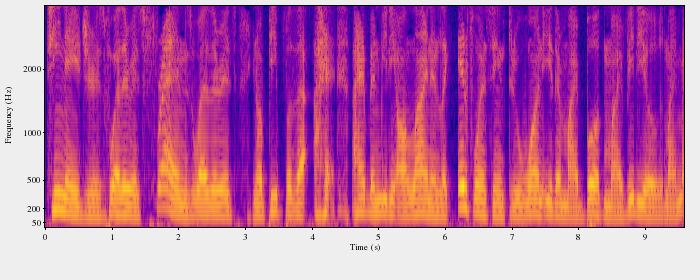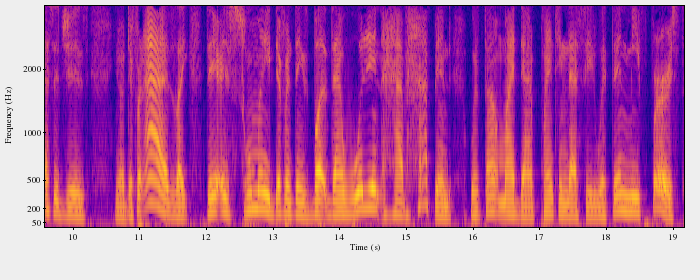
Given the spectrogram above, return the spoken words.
teenagers, whether it's friends, whether it's, you know, people that I I have been meeting online and like influencing through one either my book, my videos, my messages, you know, different ads. Like there is so many different things, but that wouldn't have happened without my dad planting that seed within me first,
